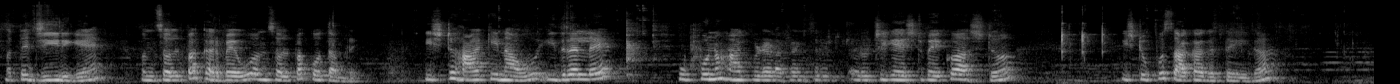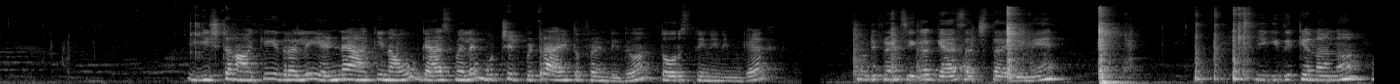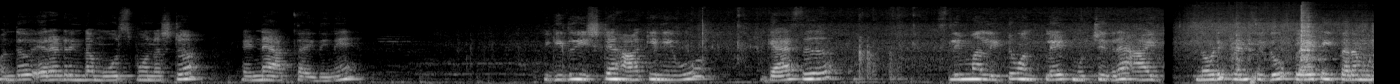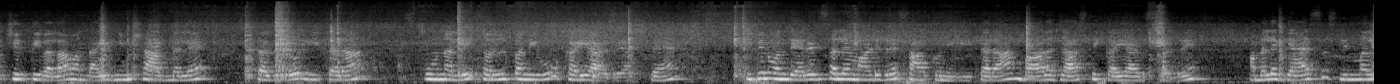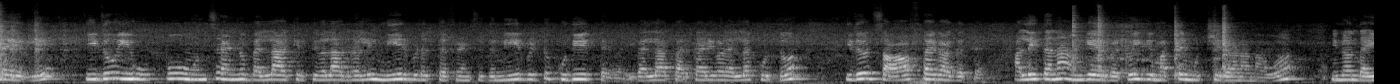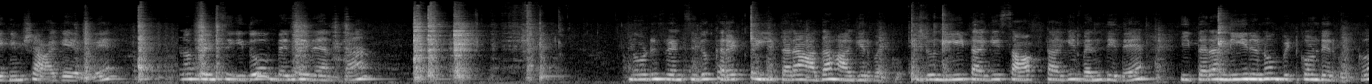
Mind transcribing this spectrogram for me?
ಮತ್ತು ಜೀರಿಗೆ, ಒಂದು ಸ್ವಲ್ಪ ಕರಿಬೇವು, ಒಂದು ಸ್ವಲ್ಪ ಕೊತ್ತಂಬರಿ. ಇಷ್ಟು ಹಾಕಿ ನಾವು ಇದರಲ್ಲೇ ಉಪ್ಪನ್ನು ಹಾಕಿಬಿಡೋಣ ಫ್ರೆಂಡ್ಸ್ ರುಚಿಗೆ ಎಷ್ಟು ಬೇಕೋ ಅಷ್ಟು. ಇಷ್ಟು ಉಪ್ಪು ಸಾಕಾಗುತ್ತೆ ಈಗ. ಈಗ ಇಷ್ಟು ಹಾಕಿ ಇದರಲ್ಲಿ ಎಣ್ಣೆ ಹಾಕಿ ನಾವು ಗ್ಯಾಸ್ ಮೇಲೆ ಮುಚ್ಚಿಟ್ಬಿಟ್ರೆ ಆಯಿತು ಫ್ರೆಂಡ್ ಇದು. ತೋರಿಸ್ತೀನಿ ನಿಮಗೆ. ನೋಡಿ ಫ್ರೆಂಡ್ಸ್ ಈಗ ಗ್ಯಾಸ್ ಹಚ್ತಾ ಇದ್ದೀನಿ. ಈಗ ಇದಕ್ಕೆ ನಾನು ಒಂದು ಎರಡರಿಂದ ಮೂರು ಸ್ಪೂನಷ್ಟು ಎಣ್ಣೆ ಹಾಕ್ತಾ ಇದ್ದೀನಿ. ಈಗ ಇದು ಇಷ್ಟೇ ಹಾಕಿ ನೀವು ಗ್ಯಾಸ್ ಸ್ಲಿಮ್ಮಲ್ಲಿಟ್ಟು ಒಂದು ಪ್ಲೇಟ್ ಮುಚ್ಚಿದ್ರೆ ಆಯ್ತು. ನೋಡಿ ಫ್ರೆಂಡ್ಸ್, ಇದು ಪ್ಲೇಟ್ ಈ ಥರ ಮುಚ್ಚಿರ್ತೀವಲ್ಲ, ಒಂದು ಐದು ನಿಮಿಷ ಆದಮೇಲೆ ತೆಗೆದು ಈ ಥರ ಸ್ಪೂನಲ್ಲಿ ಸ್ವಲ್ಪ ನೀವು ಕೈ ಆಡ್ರಿ ಅಷ್ಟೇ. ಇದನ್ನು ಒಂದು ಎರಡು ಸಲ ಮಾಡಿದರೆ ಸಾಕು ನೀವು ಈ ಥರ. ಭಾಳ ಜಾಸ್ತಿ ಕೈ ಆಡಿಸ್ಬೇಡ್ರಿ. ಆಮೇಲೆ ಗ್ಯಾಸ್ ಸ್ಲಿಮ್ಮಲ್ಲೇ ಇರಲಿ. ಇದು ಈ ಉಪ್ಪು, ಹುಣಸೆ ಹಣ್ಣು, ಬೆಲ್ಲ ಹಾಕಿರ್ತೀವಲ್ಲ, ಅದರಲ್ಲಿ ನೀರು ಬಿಡುತ್ತೆ ಫ್ರೆಂಡ್ಸ್ ಇದು ನೀರು ಬಿಟ್ಟು ಕುದಿಯುತ್ತೆ ಇವೆಲ್ಲ ತರಕಾರಿಗಳೆಲ್ಲ ಕುದ್ದು ಇದು ಸಾಫ್ಟಾಗಿ ಆಗುತ್ತೆ. ಅಲ್ಲಿ ತನ ಹಂಗೆ ಇರಬೇಕು. ಈಗ ಮತ್ತೆ ಮುಚ್ಚಿಡೋಣ ನಾವು. ಇನ್ನೊಂದು ಐದು ನಿಮಿಷ ಹಾಗೇ ಇರಲಿ. ಫ್ರೆಂಡ್ಸ್ ಈಗ ಇದು ಬೆಂದಿದೆ ಅಂತ. ನೋಡ್ರಿ ಫ್ರೆಂಡ್ಸ್ ಇದು ಕರೆಕ್ಟ್ ಈ ಥರ ಅದ ಆಗಿರಬೇಕು ಇದು ನೀಟಾಗಿ ಸಾಫ್ಟಾಗಿ ಬೆಂದಿದೆ. ಈ ಥರ ನೀರನ್ನು ಬಿಟ್ಕೊಂಡಿರ್ಬೇಕು.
